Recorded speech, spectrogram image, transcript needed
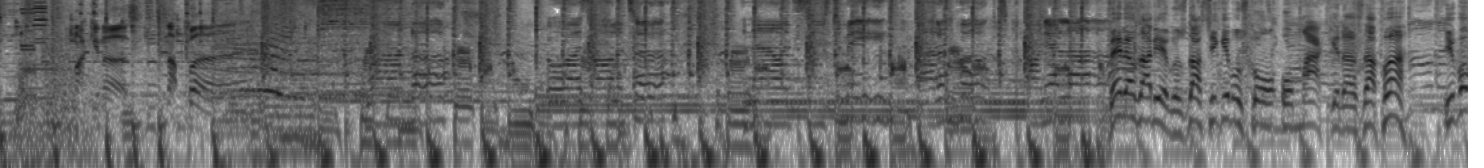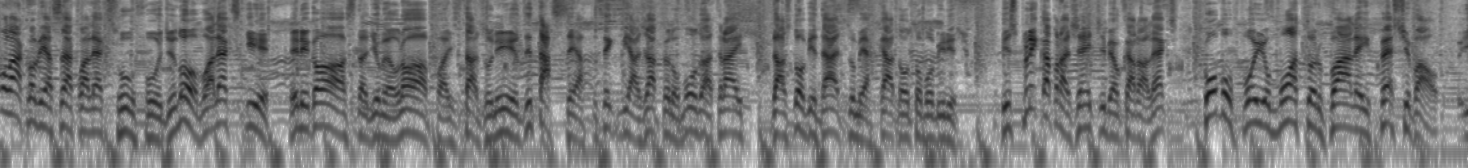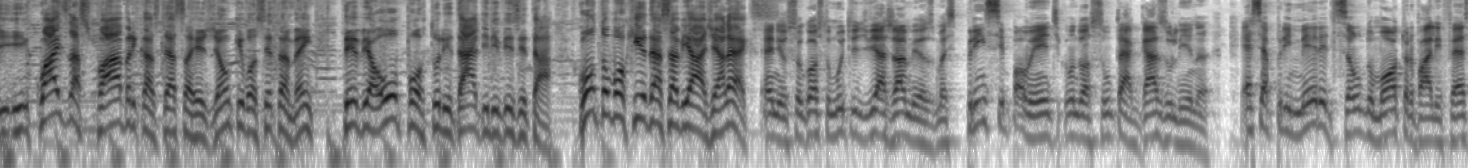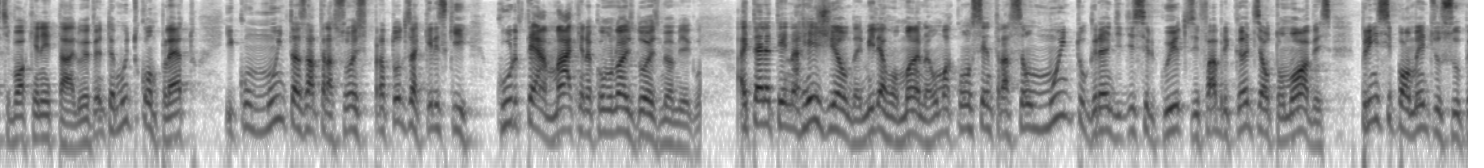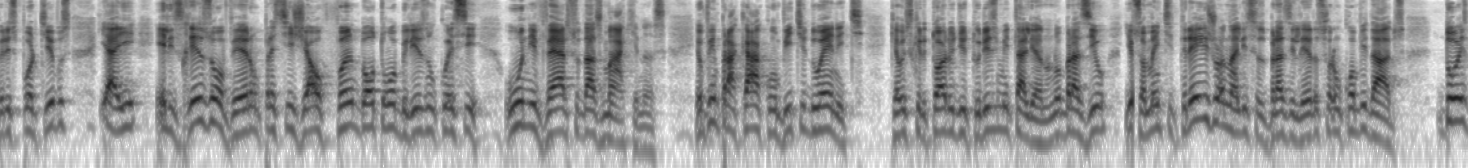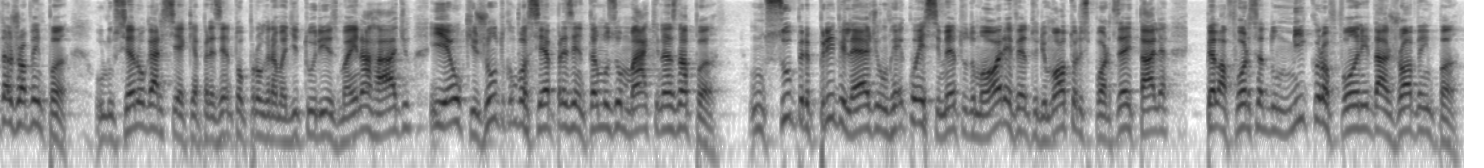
Máquinas na Pan. Bem, meus amigos, nós seguimos com o Máquinas da Pan. E vamos lá conversar com o Alex Rufo de novo. O Alex que ele gosta de uma Europa, Estados Unidos, e tá certo, tem que viajar pelo mundo atrás das novidades do mercado automobilístico. Explica pra gente, meu caro Alex, como foi o Motor Valley Festival e, e, quais as fábricas dessa região que você também teve a oportunidade de visitar. Conta um pouquinho dessa viagem, Alex. É, Nilson, eu gosto muito de viajar mesmo, mas principalmente quando o assunto é a gasolina. Essa é a primeira edição do Motor Valley Festival aqui na Itália. O evento é muito completo e com muitas atrações para todos aqueles que curtem a máquina como nós dois, meu amigo. A Itália tem na região da Emília-Romana uma concentração muito grande de circuitos e fabricantes de automóveis, principalmente os super esportivos, e aí eles resolveram prestigiar o fã do automobilismo com esse universo das máquinas. Eu vim para cá a convite do Enit, que é o escritório de turismo italiano no Brasil, e somente três jornalistas brasileiros foram convidados. Dois da Jovem Pan, o Luciano Garcia, que apresenta o programa de turismo aí na rádio, e eu, que junto com você apresentamos o Máquinas na Pan um super privilégio, um reconhecimento do maior evento de motorsports da Itália pela força do microfone da Jovem Pan.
